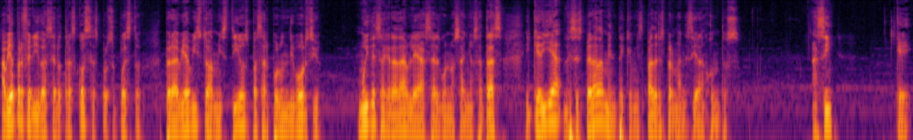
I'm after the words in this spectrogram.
Había preferido hacer otras cosas, por supuesto, pero había visto a mis tíos pasar por un divorcio, muy desagradable hace algunos años atrás, y quería desesperadamente que mis padres permanecieran juntos. Así que,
